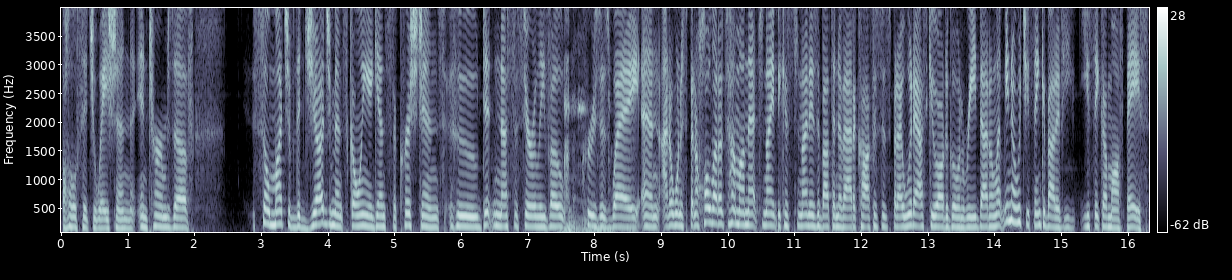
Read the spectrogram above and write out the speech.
the whole situation in terms of so much of the judgments going against the Christians who didn't necessarily vote Cruz's way. And I don't want to spend a whole lot of time on that tonight because tonight is about the Nevada caucuses, but I would ask you all to go and read that and let me know what you think about it if you, you think I'm off base.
